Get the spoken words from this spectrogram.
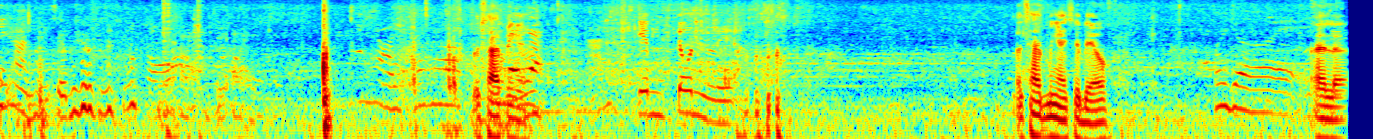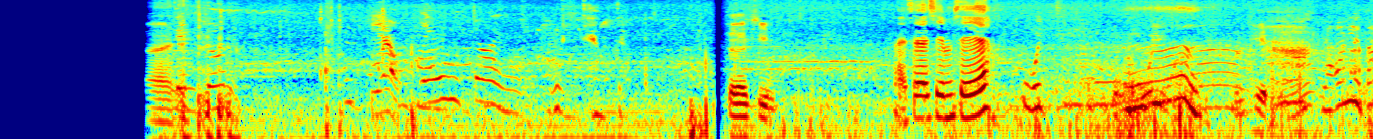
ี่อ่านของเชอร์เบลรสชาติเป็นไงเกมจนเลยอะรสชาติเป็นไงเชเบลไม่เลยอะไรไอ้เกมจนเกี้ยวเยี่ยมจนเจอชิมไหนเชอชิมซิอุ้ยมันเผ็ดนะ ร้อนเลยป่ะ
